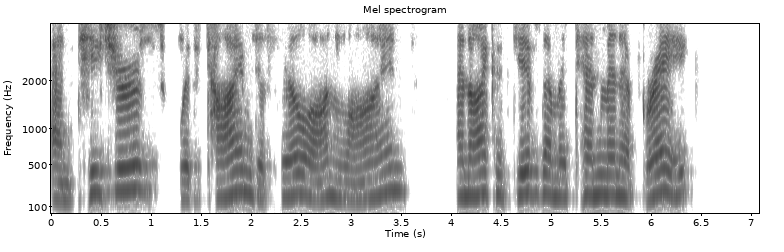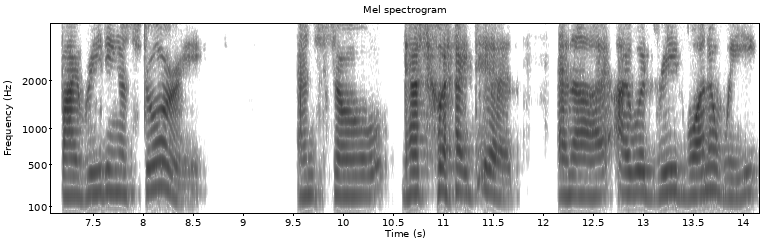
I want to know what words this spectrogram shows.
and teachers with time to fill online. And I could give them a 10 minute break by reading a story. And so that's what I did. And I, I would read one a week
